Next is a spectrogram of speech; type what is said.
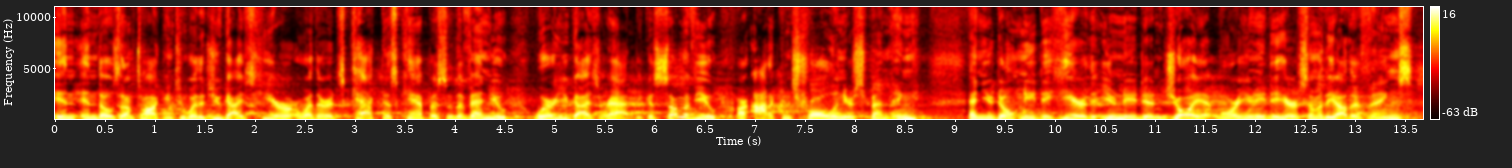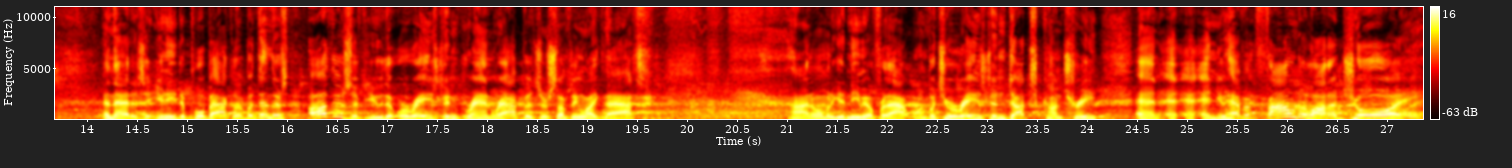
in, in those that I'm talking to, whether it's you guys here or whether it's Cactus Campus or the venue, where you guys are at. Because some of you are out of control in your spending, and you don't need to hear that you need to enjoy it more. You need to hear some of the other things and that is that you need to pull back a little. But then there's others of you that were raised in Grand Rapids or something like that. I know I'm going to get an email for that one, but you were raised in Dutch country and, and, and you haven't found a lot of joy.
